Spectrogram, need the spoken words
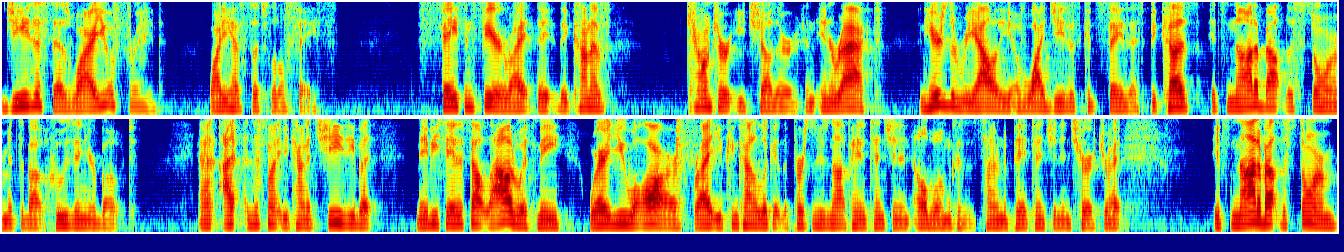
Jesus says, Why are you afraid? Why do you have such little faith? Faith and fear, right? They, they kind of counter each other and interact. And here's the reality of why Jesus could say this because it's not about the storm, it's about who's in your boat. And I, this might be kind of cheesy, but maybe say this out loud with me where you are, right? You can kind of look at the person who's not paying attention and elbow them because it's time to pay attention in church, right? It's not about the storm,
